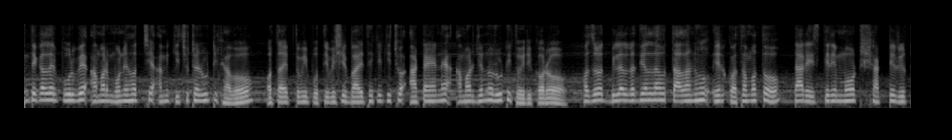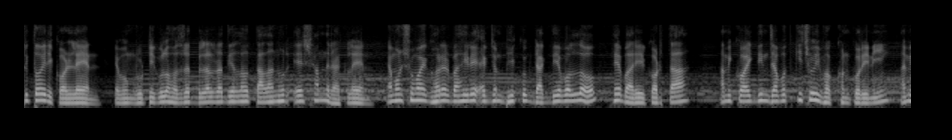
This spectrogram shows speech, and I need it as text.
ইন্তেকালের পূর্বে আমার মনে হচ্ছে আমি কিছুটা রুটি খাব। অতএব তুমি প্রতিবেশীর বাড়ি থেকে কিছু আটা এনে আমার জন্য রুটি তৈরি করো। হজরত বিলাল রাদিয়াল্লাহ তালানহু এর কথা মতো তার স্ত্রী মোট ষাটটি রুটি তৈরি করলেন এবং রুটিগুলো হজরত বিলাল রাদিয়াল্লাহ তালানহুর এর সামনে রাখলেন। এমন সময় ঘরের বাহিরে একজন ভিক্ষুক ডাক দিয়ে বলল, হে বাড়ির কর্তা, আমি কয়েকদিন যাবৎ কিছুই ভক্ষণ করিনি, আমি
